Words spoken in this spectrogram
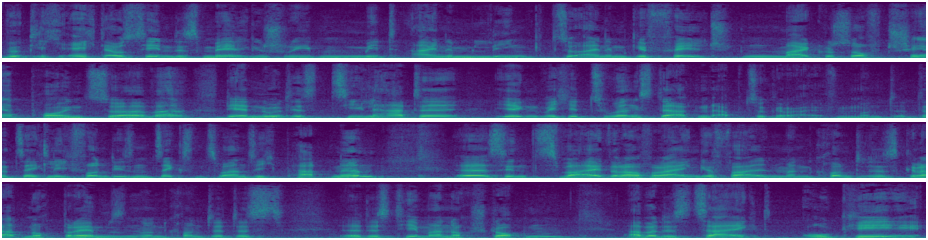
wirklich echt aussehendes Mail geschrieben mit einem Link zu einem gefälschten Microsoft SharePoint Server, der nur das Ziel hatte, irgendwelche Zugangsdaten abzugreifen. Und tatsächlich von diesen 26 Partnern äh, sind zwei drauf reingefallen. Man konnte das gerade noch bremsen und konnte das, äh, das Thema noch stoppen. Aber das zeigt, okay,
